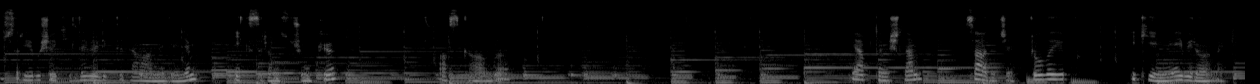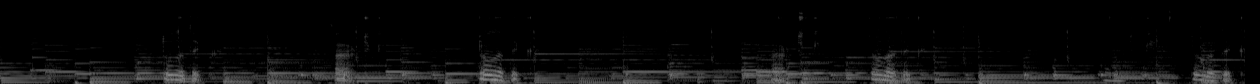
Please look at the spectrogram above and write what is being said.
Bu sırayı bu şekilde birlikte devam edelim. İlk sıramız çünkü. Az kaldı. Yaptığım işlem sadece dolayıp iki ilmeği bir örmek. Doladık. Ördük doladık ördük doladık doladık.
